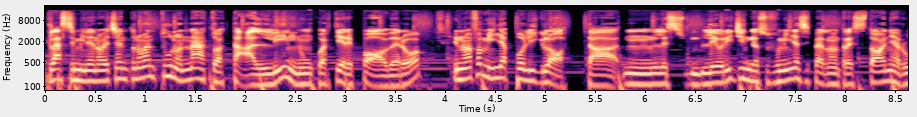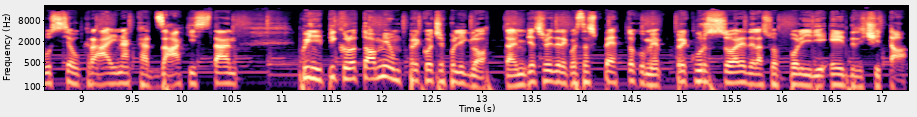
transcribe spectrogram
classe 1991, nato a Tallinn in un quartiere povero, in una famiglia poliglotta. Mm, Le, le origini della sua famiglia si perdono tra Estonia, Russia, Ucraina, Kazakistan. Quindi il piccolo Tommy è un precoce poliglotta e mi piace vedere questo aspetto come precursore della sua poliedricità.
